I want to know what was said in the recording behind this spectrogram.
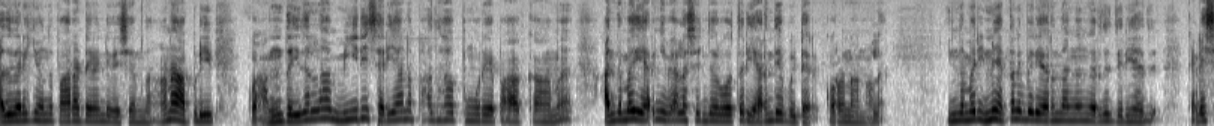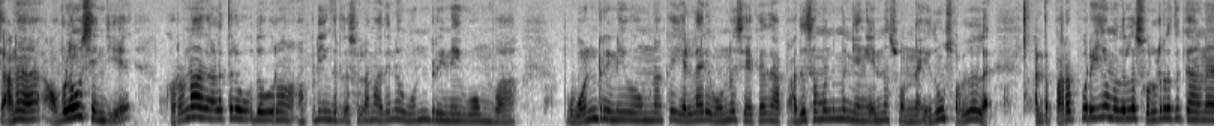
அது வரைக்கும் வந்து பாராட்ட வேண்டிய விஷயம்தான். ஆனால் அப்படி அந்த இதெல்லாம் மீறி சரியான பாதுகாப்பு முறையை பார்க்காம அந்த மாதிரி இறங்கி வேலை செஞ்ச ஒருத்தர் இறந்தே போயிட்டார் கொரோனானால. இந்த மாதிரி இன்னும் எத்தனை பேர் இறந்தாங்கங்கிறது தெரியாது. கடைசி ஆனால் அவ்வளவும் செஞ்சு கொரோனா காலத்தில் உதவுறோம் அப்படிங்கிறத சொல்லாமல் அது என்ன ஒன்று இணைவோம் வா? இப்போ ஒன்று இணைவோம்னாக்கா எல்லாரையும் ஒன்று சேர்க்கறது அப்போ அது சம்மந்தமாக நீங்கள் என்ன சொன்ன? எதுவும் சொல்லலை. அந்த பரப்புரையே முதல்ல சொல்கிறதுக்கான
